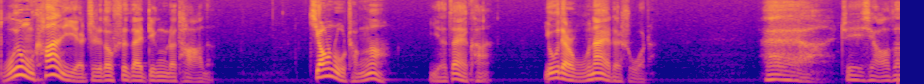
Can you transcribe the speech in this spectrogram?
不用看也知道是在盯着他呢。江汝成啊，也在看，有点无奈的说着：“哎呀，这小子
